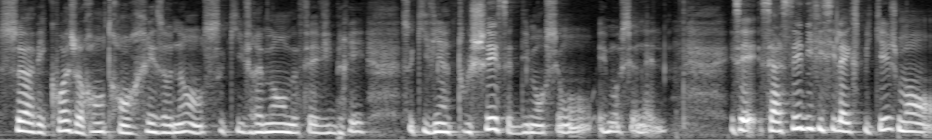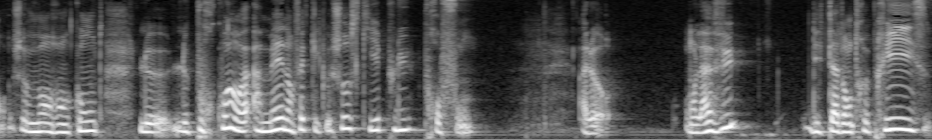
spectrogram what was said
ce avec quoi je rentre en résonance, ce qui vraiment me fait vibrer, ce qui vient toucher cette dimension émotionnelle. C'est assez difficile à expliquer, je m'en rends compte. Le, le pourquoi amène en fait quelque chose qui est plus profond. Alors, on l'a vu, des tas d'entreprises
